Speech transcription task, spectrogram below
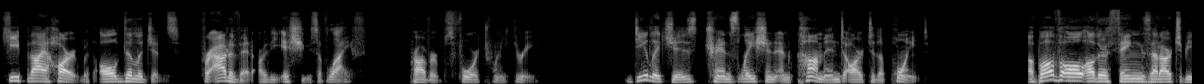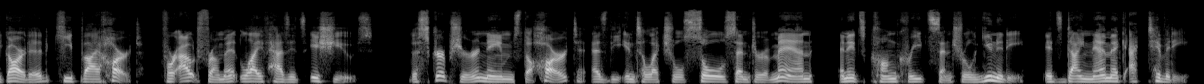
Keep thy heart with all diligence, for out of it are the issues of life. Proverbs 4:23. Delitzsch's translation and comment are to the point. Above all other things that are to be guarded, keep thy heart, for out from it life has its issues. The scripture names the heart as the intellectual soul center of man, and its concrete central unity, its dynamic activity,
